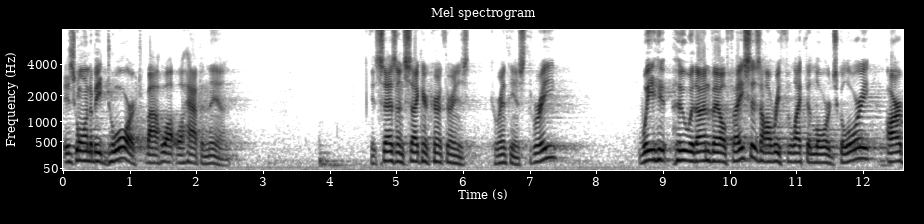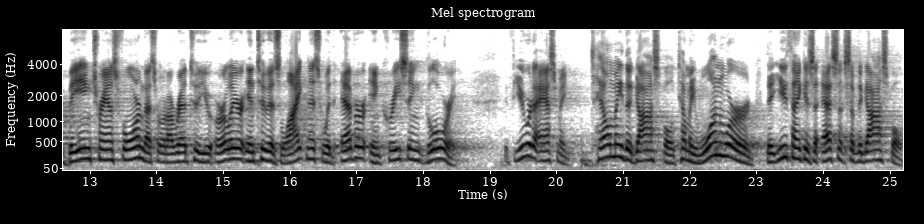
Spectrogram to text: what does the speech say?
is going to be dwarfed by what will happen then. It says in 2 Corinthians, Corinthians 3 we who with unveiled faces all reflect the Lord's glory are being transformed, that's what I read to you earlier, into his likeness with ever increasing glory. If you were to ask me, tell me the gospel, tell me one word that you think is the essence of the gospel,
